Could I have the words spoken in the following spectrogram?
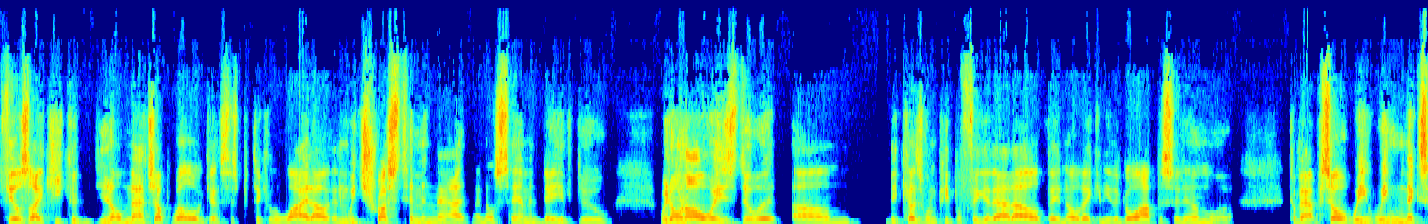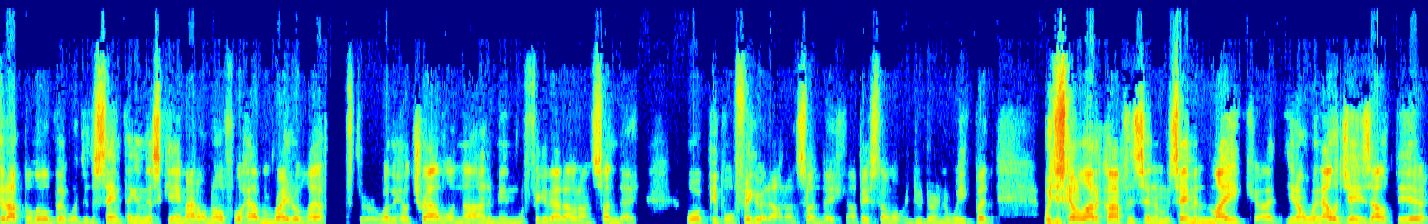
feels like he could, you know, match up well against this particular wideout, and we trust him in that. I know Sam and Dave do. We don't always do it um, because when people figure that out, they know they can either go opposite him or come out. So we we mix it up a little bit. We'll do the same thing in this game. I don't know if we'll have him right or left or whether he'll travel or not. I mean, we'll figure that out on Sunday, or people will figure it out on Sunday uh, based on what we do during the week. But we just got a lot of confidence in him. Same in Mike. Uh, you know, when LJ is out there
